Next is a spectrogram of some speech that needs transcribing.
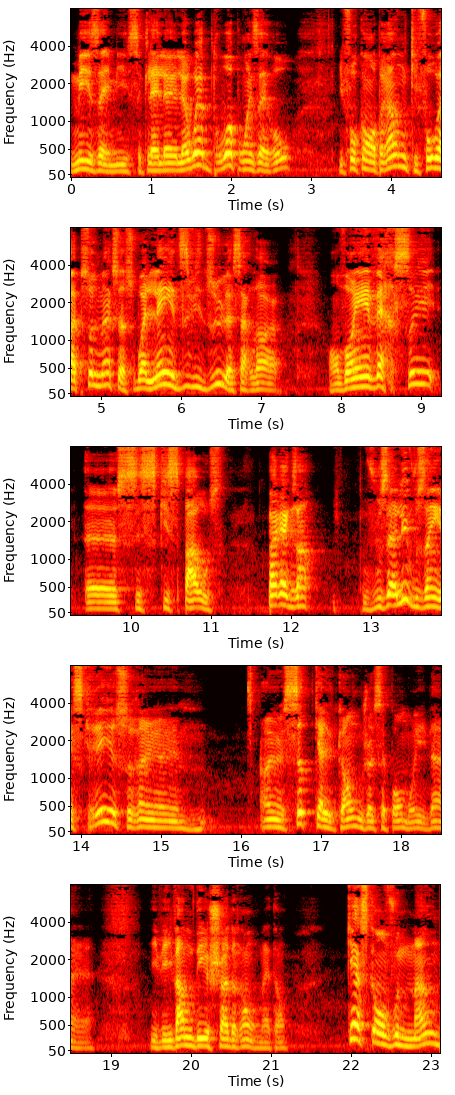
mes amis. C'est que le Web 3.0, il faut comprendre qu'il faut absolument que ce soit l'individu le serveur. On va inverser euh, ce qui se passe. Par exemple, vous allez vous inscrire sur un, site quelconque, je ne sais pas moi, ils vendent, des chaudrons, mettons. Qu'est-ce qu'on vous demande?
